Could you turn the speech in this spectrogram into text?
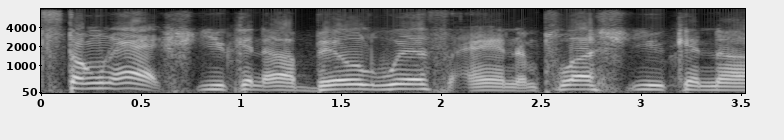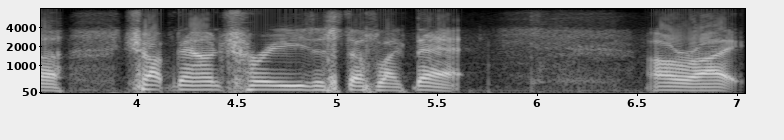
stone axe, you can uh, build with, and, and plus you can uh, chop down trees and stuff like that. All right,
